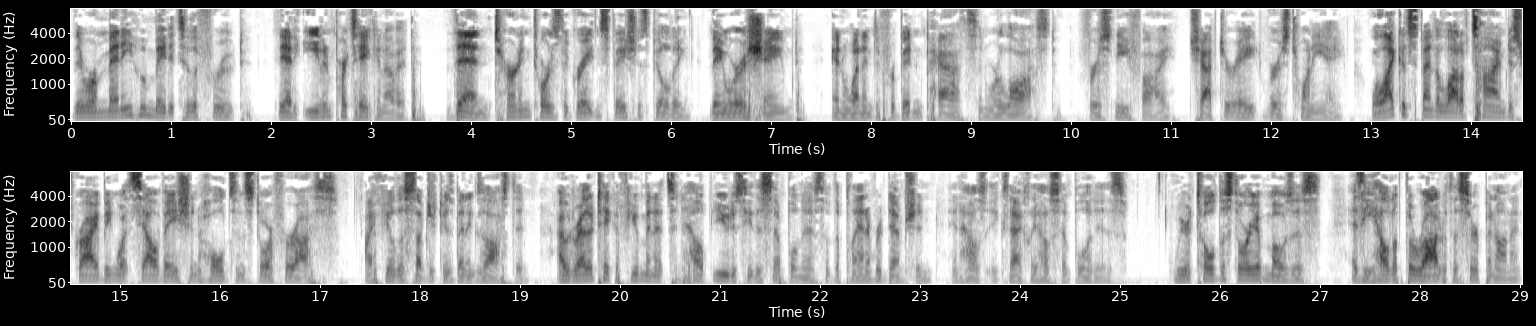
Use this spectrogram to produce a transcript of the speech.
there were many who made it to the fruit. They had even partaken of it. Then, turning towards the great and spacious building, they were ashamed and went into forbidden paths and were lost. First Nephi, chapter 8, verse 28. While I could spend a lot of time describing what salvation holds in store for us, I feel the subject has been exhausted. I would rather take a few minutes and help you to see the simpleness of the plan of redemption and how exactly how simple it is. We are told the story of Moses as he held up the rod with the serpent on it.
